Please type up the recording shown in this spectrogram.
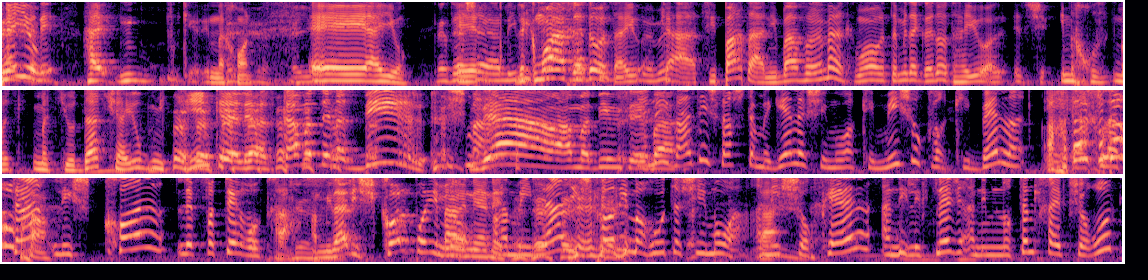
היו. נכון, אה, היו. אה, לי זה כמו האגדות? כן, סיפרת, אני בא ואומר, כמו תמיד אגדות, היו, אם את יודעת שהיו מקרים כאלה, אז כמה זה נדיר! תשמע. זה המדהים שבא. יניב, אל תשכח שאתה מגיע לשימוע, כי מישהו כבר קיבל אה, החלטה. לשקול לפטר אותך. אה, המילה לשקול פה היא מעניינת. לא, המילה לשקול היא מהות השימוע. אה. אני שוקל, אני לפני, אני נותנת לך אפשרות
